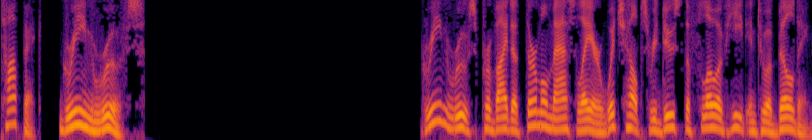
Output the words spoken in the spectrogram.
Topic: Green roofs. Green roofs provide a thermal mass layer which helps reduce the flow of heat into a building.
